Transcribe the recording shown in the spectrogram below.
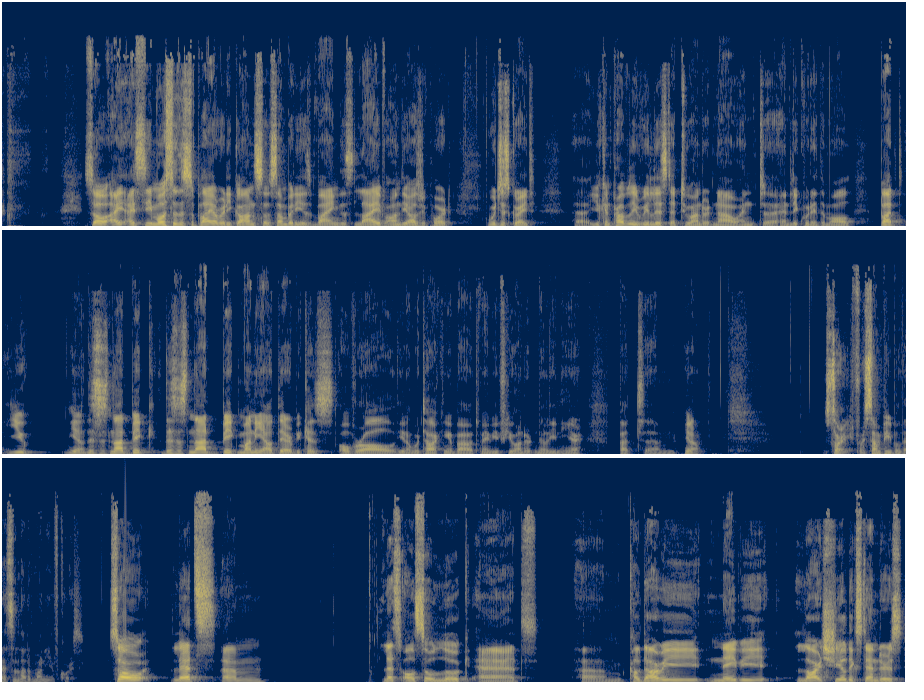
so I, I see most of the supply already gone. So somebody is buying this live on the Oz report, which is great. Uh, you can probably relist at 200 now and uh, and liquidate them all, but you you know this is not big this is not big money out there because overall you know we're talking about maybe a few hundred million here but um, you know sorry for some people that's a lot of money of course so let's um, let's also look at um, Caldari Navy large shield extenders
